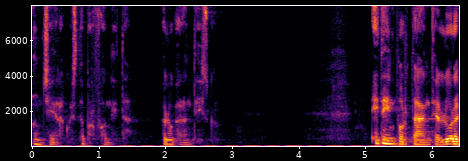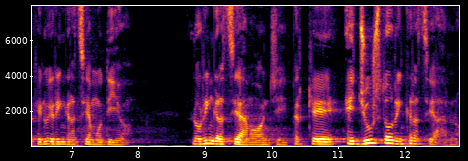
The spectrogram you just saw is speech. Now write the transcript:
non c'era questa profondità ve lo garantisco. Ed è importante allora che noi ringraziamo Dio, lo ringraziamo oggi perché è giusto ringraziarlo,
